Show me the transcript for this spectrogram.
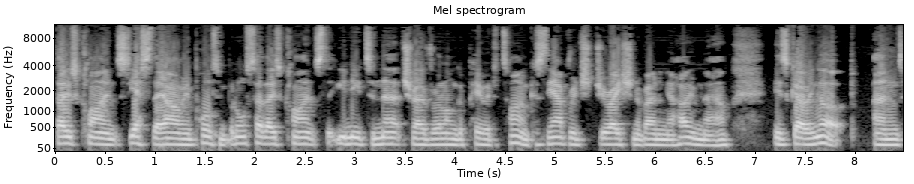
those clients, yes, they are important, but also those clients that you need to nurture over a longer period of time because the average duration of owning a home now is going up. And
